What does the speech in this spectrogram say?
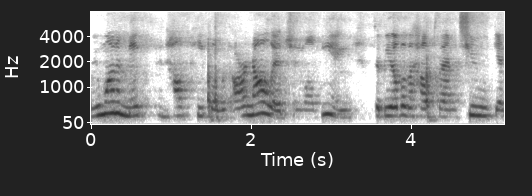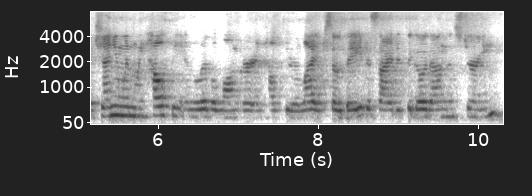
we want to make and help people with our knowledge and well-being to be able to help them to get genuinely healthy and live a longer and healthier life. So they decided to go down this journey.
